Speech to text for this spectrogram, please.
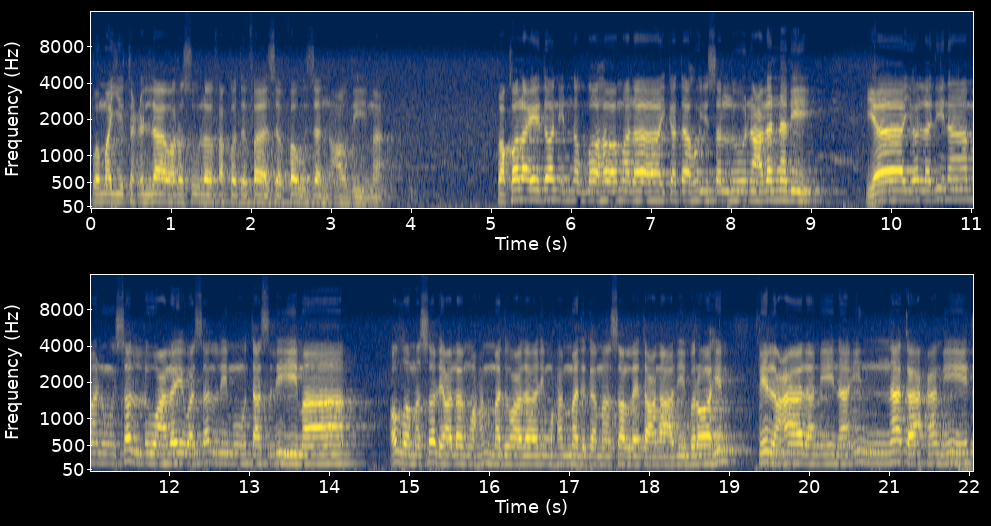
wa may yuti'illah wa rasulahu faqad faza fawzan 'azima wa qala aidan innallaha wa malaikatahu yusalluna 'alan nabi ya ayyuhalladzina amanu sallu 'alaihi wa sallimu taslima Allahumma salli ala Muhammad wa ala ali Muhammad kama sallaita ala ali Ibrahim في العالمين إنك حميد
